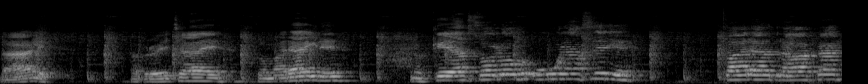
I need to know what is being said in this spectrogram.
Dale. Aprovecha de tomar aire. Nos queda solo una serie para trabajar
